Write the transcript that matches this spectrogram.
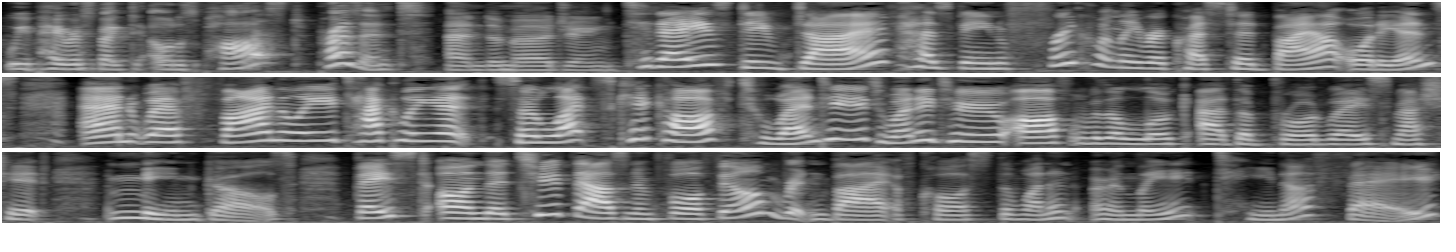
We pay respect to elders past, present, and emerging. Today's deep dive has been frequently requested by our audience, and we're finally tackling it. So let's kick off 2022 off with a look at the Broadway smash hit Mean Girls based on the 2004 film written by, of course, the one and only Tina Fey.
